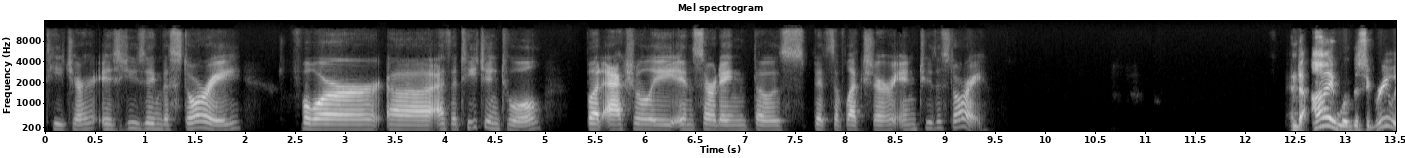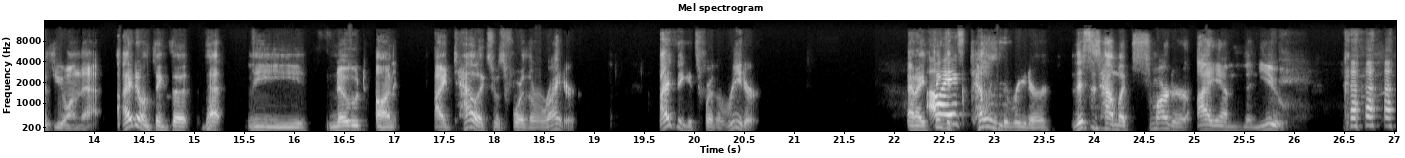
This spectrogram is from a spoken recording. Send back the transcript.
teacher is using the story for uh, as a teaching tool but actually inserting those bits of lecture into the story and i will disagree with you on that i don't think that that the note on italics was for the writer i think it's for the reader and I think oh, it's I... telling the reader, this is how much smarter I am than you. I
